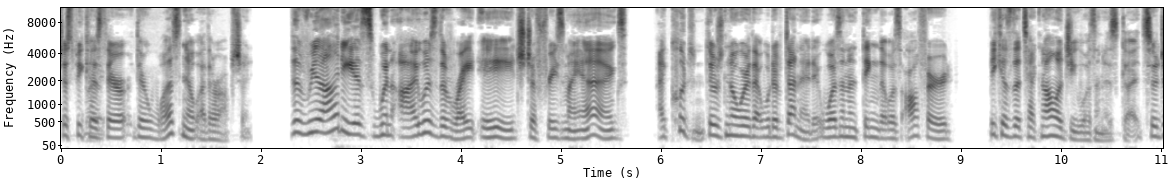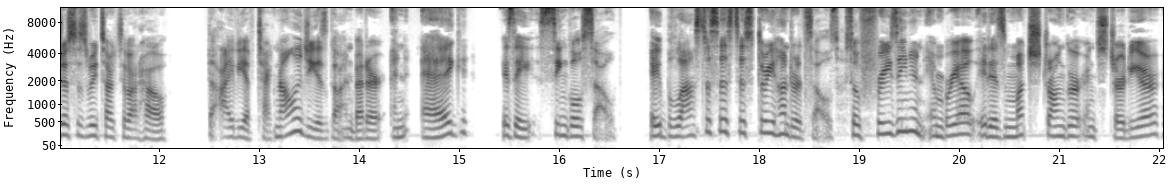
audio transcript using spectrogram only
just because right. there there was no other option. The reality is when I was the right age to freeze my eggs, I couldn't. There's nowhere that would have done it. It wasn't a thing that was offered because the technology wasn't as good. So just as we talked about how the IVF technology has gotten better, an egg is a single cell. A blastocyst is 300 cells. So freezing an embryo, it is much stronger and sturdier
